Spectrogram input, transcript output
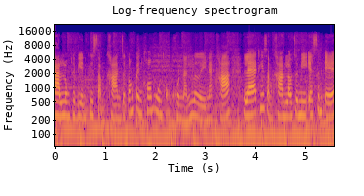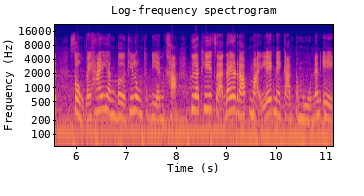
การลงทะเบียนคือสำคัญจะต้องเป็นข้อมูลของคนนั้นเลยนะคะ และที่สำคัญเราจะมี SMS ส่งไปให้ยังเบอร์ที่ลงทะเบียนค่ะ เพื่อที่จะได้รับหมายเลขในการประมูลนั่นเอง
